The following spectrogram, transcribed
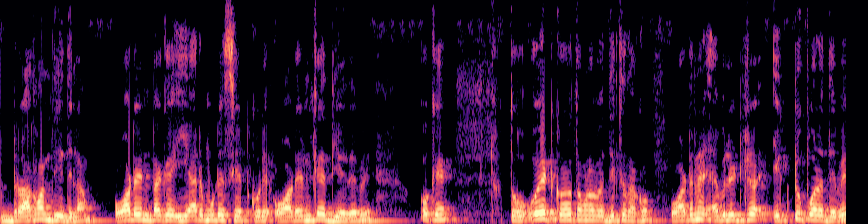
ড্রাগন দিয়ে দিলাম। ওয়ার্ডেনটাকে ইয়ার মুডে সেট করে ওয়ার্ডেনকে দিয়ে দেবে। ওকে তো ওয়েট করো, তোমরা দেখতে থাকো। ওয়ার্ডেনের অ্যাবিলিটিটা একটু পরে দেবে,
